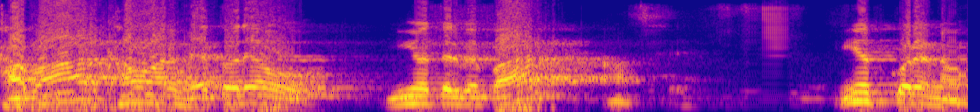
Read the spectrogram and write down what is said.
খাবার খাওয়ার ভেতরেও নিয়তের ব্যাপার আছে। নিয়ত করে নাও।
